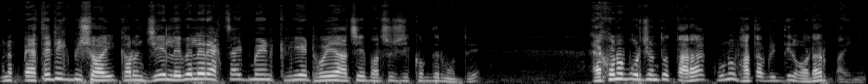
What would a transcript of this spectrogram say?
মানে প্যাথেটিক বিষয়, কারণ যে লেভেলের এক্সাইটমেন্ট ক্রিয়েট হয়ে আছে পার্শ্ব শিক্ষকদের মধ্যে, এখনও পর্যন্ত তারা কোনো ভাতা বৃদ্ধির অর্ডার পায়নি।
